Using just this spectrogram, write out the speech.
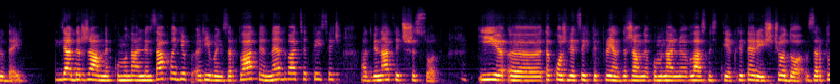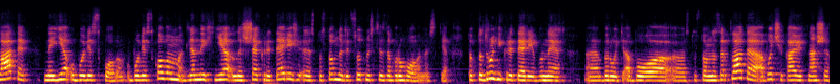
людей. Для державних комунальних закладів рівень зарплати не 20 тисяч, а 12 600. І е, також для цих підприємств державної комунальної власності критерії щодо зарплати не є обов'язковим. Обов'язковим для них є лише критерій е, стосовно відсутності заборгованості. Тобто другі критерії вони е, беруть або е, стосовно зарплати, або чекають наших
